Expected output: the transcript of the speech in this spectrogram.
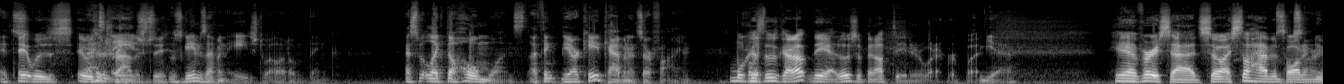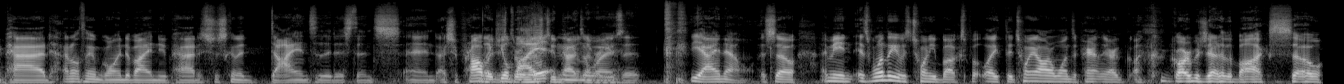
It's, it was it was it a travesty. Aged. Those games haven't aged well, I don't think. As, like the home ones, I think the arcade cabinets are fine. Well, because like, those got up, yeah, those have been updated or whatever. But yeah, yeah, very sad. So I still haven't so bought sorry. a new pad. I don't think I'm going to buy a new pad. It's just going to die into the distance, and I should probably like just throw those two pads away. yeah, I know. So I mean, it's one thing if it's twenty bucks, but like the twenty dollar ones apparently are garbage out of the box. So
